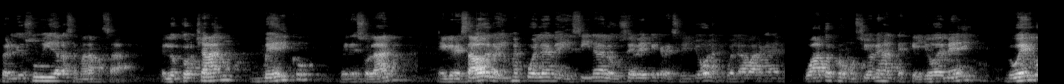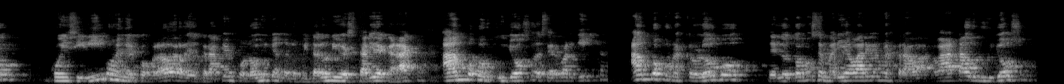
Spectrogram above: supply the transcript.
perdió su vida la semana pasada. El doctor Chan, médico venezolano, egresado de la misma escuela de medicina de la UCB que crecí yo, la escuela Vargas, de cuatro promociones antes que yo de médico. Luego coincidimos en el posgrado de radioterapia oncológica en el Hospital Universitario de Caracas, ambos orgullosos de ser varguistas, ambos con nuestro logo del doctor José María Vargas, nuestra bata orgulloso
